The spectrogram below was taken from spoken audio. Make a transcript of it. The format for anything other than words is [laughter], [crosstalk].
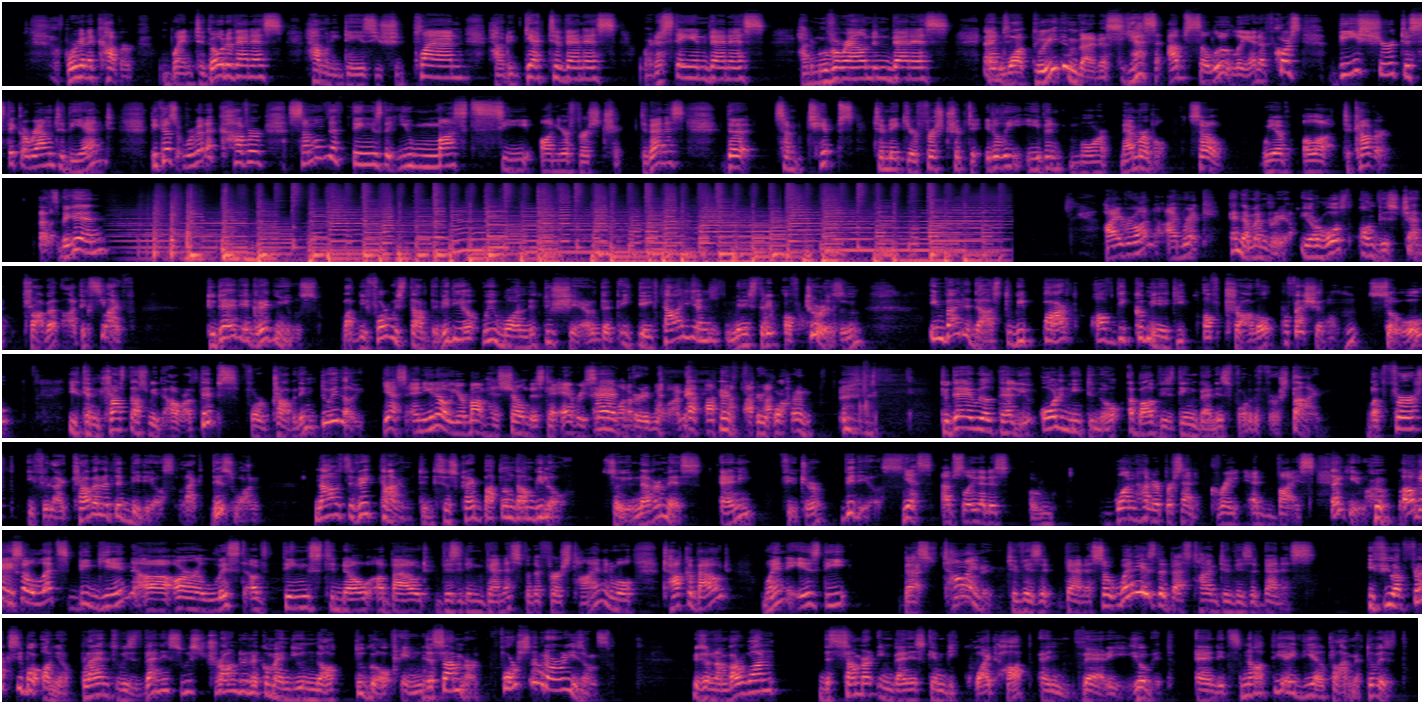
We're going to cover when to go to Venice, how many days you should plan, how to get to Venice, where to stay in Venice, how to move around in Venice, And, what to eat in Venice. Yes, absolutely. And of course, be sure to stick around to the end because we're going to cover some of the things that you must see on your first trip to Venice, the some tips to make your first trip to Italy even more memorable. So, we have a lot to cover. Let's begin. Hi everyone, I'm Rick. And I'm Andrea, your host on this channel, Travel Addicts Life. Today we have great news, but before we start the video, we wanted to share that the Italian Ministry of Tourism invited us to be part of the community of travel professionals. Hmm? So, you can trust us with our tips for traveling to Italy. Yes, and you know your mom has shown this to every single one of. Everyone, [laughs] [laughs] everyone. Today we'll tell you all you need to know about visiting Venice for the first time. But first, if you like travel-related videos like this one, now is a great time to the subscribe button down below so you never miss any future videos. Yes, absolutely. That is 100% great advice. Thank you. [laughs] Okay, so let's begin uh, our list of things to know about visiting Venice for the first time, and we'll talk about when is the best time to visit Venice. So, when is the best time to visit Venice? If you are flexible on your plans with Venice, we strongly recommend you not to go in the [laughs] summer for several reasons. Reason number one the summer in Venice can be quite hot and very humid, and it's not the ideal climate to visit.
